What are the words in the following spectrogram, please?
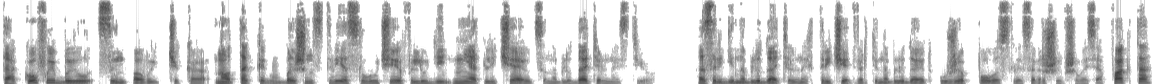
Таков и был сын повыдчика, но так как в большинстве случаев люди не отличаются наблюдательностью, а среди наблюдательных три четверти наблюдают уже после совершившегося факта,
